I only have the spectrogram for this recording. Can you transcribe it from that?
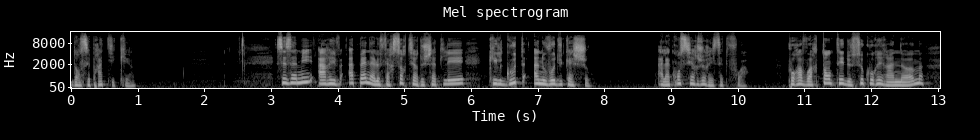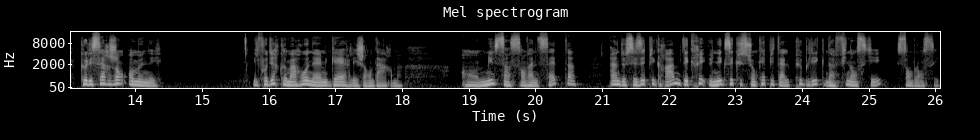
dans ses pratiques. Ses amis arrivent à peine à le faire sortir du Châtelet qu'il goûte à nouveau du cachot. à la conciergerie cette fois, pour avoir tenté de secourir un homme que les sergents emmenaient. Il faut dire que Marot n'aime guère les gendarmes. En 1527, un de ses épigrammes décrit une exécution capitale publique d'un financier, semblancé,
